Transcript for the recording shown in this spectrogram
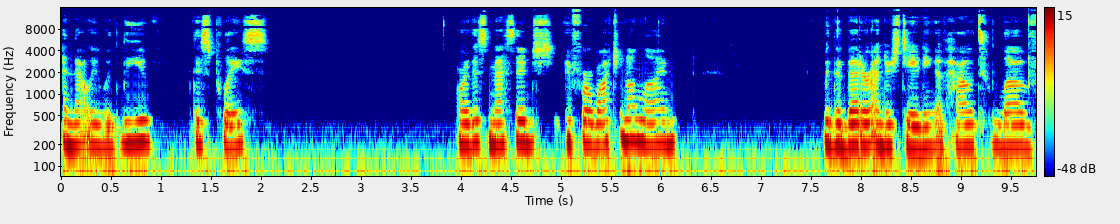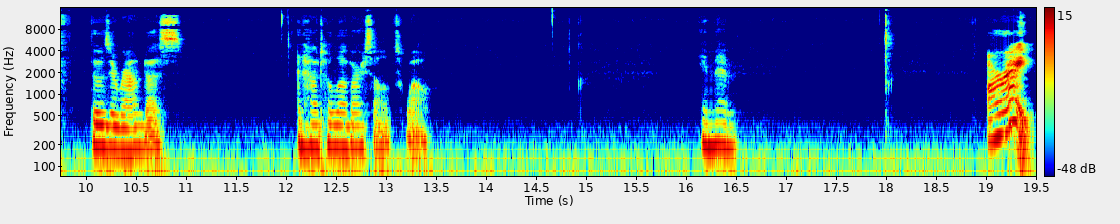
And that we would leave this place or this message if we're watching online with a better understanding of how to love those around us and how to love ourselves well. Amen. All right,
